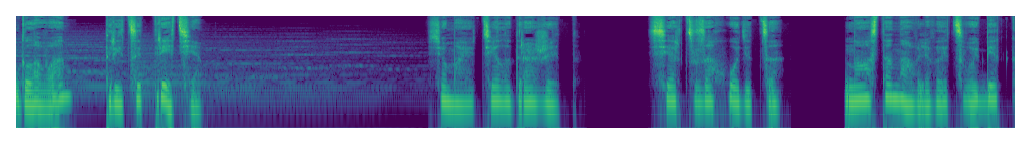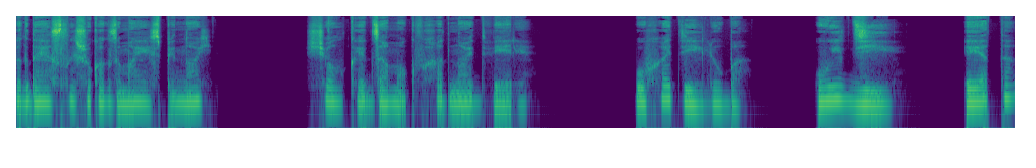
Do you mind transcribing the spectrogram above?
Глава 33 Все мое тело дрожит. Сердце заходится, но останавливает свой бег, когда я слышу, как за моей спиной щелкает замок входной двери. Уходи, Люба, уйди. Это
